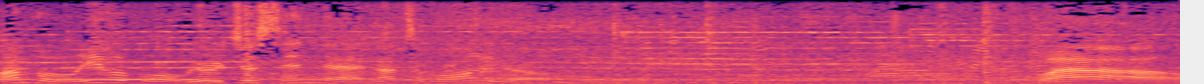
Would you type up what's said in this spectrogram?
Unbelievable. We were just in that not too long ago. Wow.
